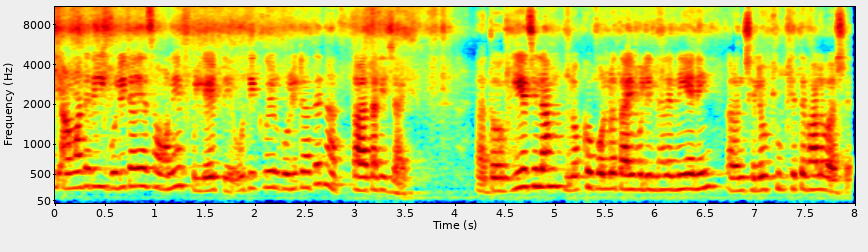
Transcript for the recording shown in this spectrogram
এই আমাদের এই গলিটাই আছে অনেক লেটে, ওদিকের গলিটাতে না তাড়াতাড়ি যায় তো গিয়েছিলাম, লক্ষ্য পড়ল, তাই বলি তাহলে নিয়ে নিই, কারণ ছেলেও খুব খেতে ভালোবাসে।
